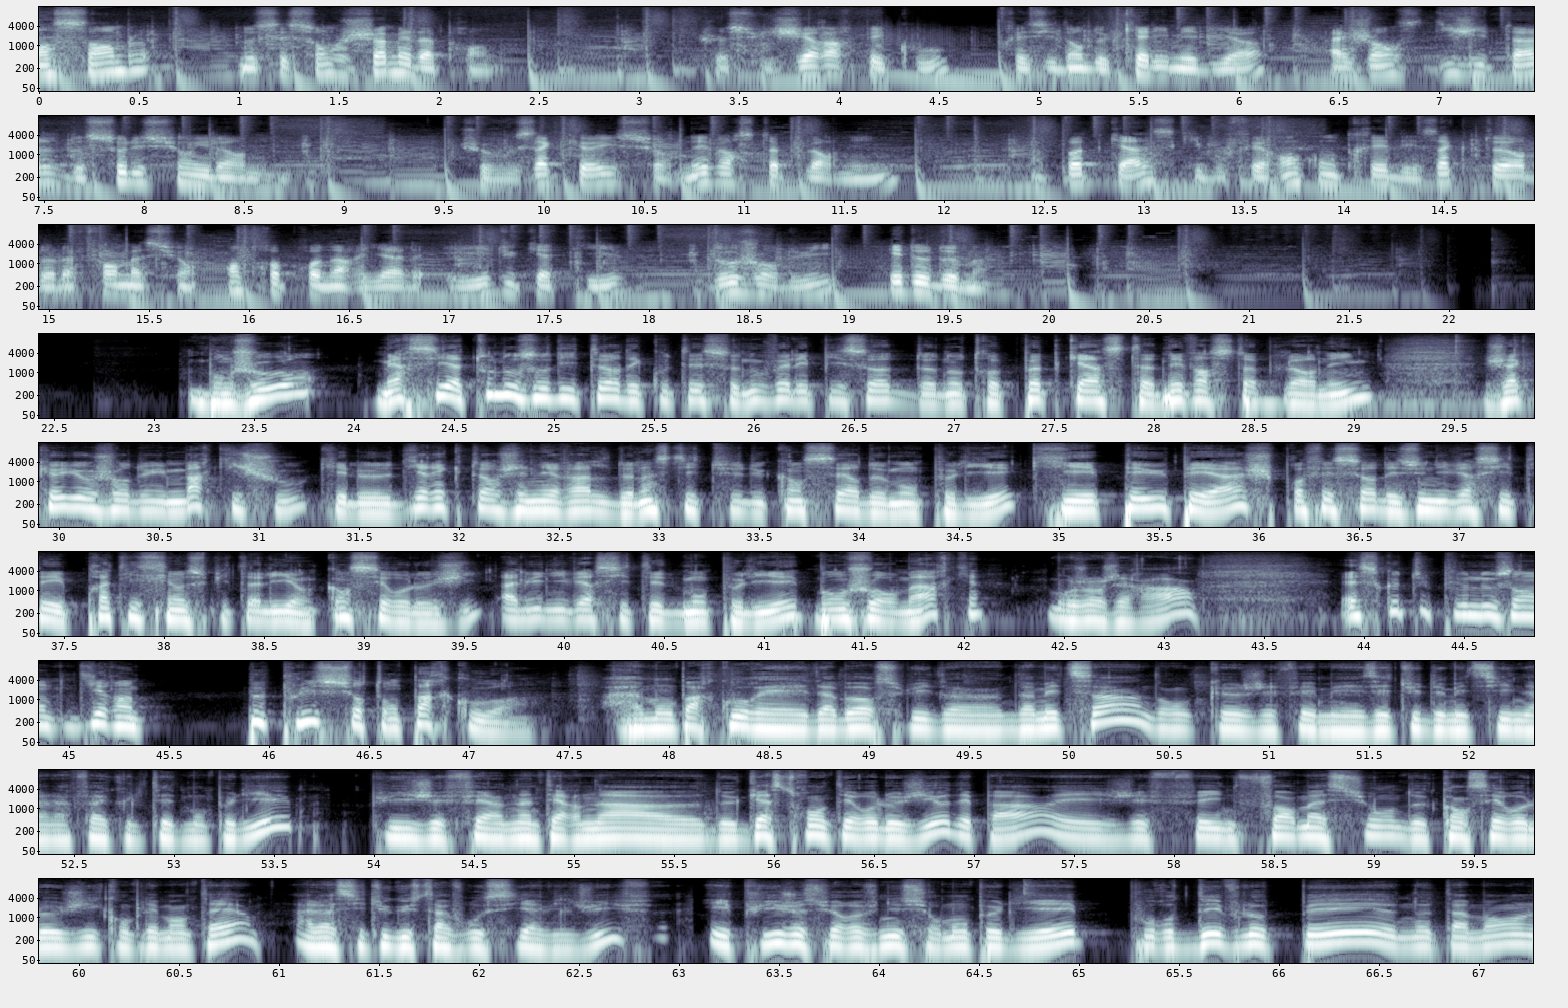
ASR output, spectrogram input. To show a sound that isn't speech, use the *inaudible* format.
Ensemble, ne cessons jamais d'apprendre. Je suis Gérard Pécou, président de Calimedia, agence digitale de solutions e-learning. Je vous accueille sur Never Stop Learning, un podcast qui vous fait rencontrer des acteurs de la formation entrepreneuriale et éducative d'aujourd'hui et de demain. Bonjour, Merci à tous nos auditeurs d'écouter ce nouvel épisode de notre podcast Never Stop Learning. J'accueille aujourd'hui Marc Ichou, qui est le directeur général de l'Institut du cancer de Montpellier, qui est PUPH, professeur des universités et praticien hospitalier en cancérologie à l'Université de Montpellier. Bonjour Marc. Bonjour Gérard. Est-ce que tu peux nous en dire un peu plus sur ton parcours? Ah, mon parcours est d'abord celui d'un médecin, donc euh, j'ai fait mes études de médecine à la faculté de Montpellier. Puis j'ai fait un internat euh, de gastroentérologie au départ et j'ai fait une formation de cancérologie complémentaire à l'Institut Gustave Roussy à Villejuif. Et puis je suis revenu sur Montpellier pour développer notamment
